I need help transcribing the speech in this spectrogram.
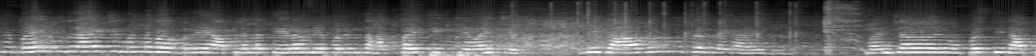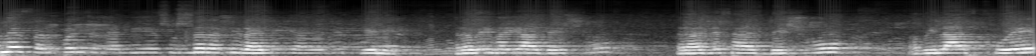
की ते बैल उतरायचे म्हणलं बापरे आपल्याला तेरा मे पर्यंत हातपाय ठीक ठेवायचे मी घाबरून उतरले गाडीतून. मंचावर उपस्थित आपले सरपंच ज्यांनी सुंदर अशी रॅली आयोजित केली. रवी भैया देशमुख राजेसाहेब देशमुख विलास खुळे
